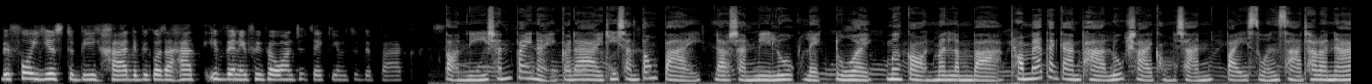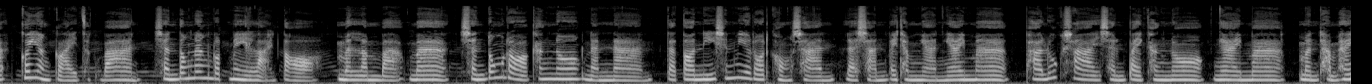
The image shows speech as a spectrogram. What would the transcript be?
Before it used to be hard because I had even if, if I want to take him to the park. ตอนนี้ฉันไปไหนก็ได้ที่ฉันต้องไป แล้วฉันมีลูกเล็กด้วย เมื่อก่อนมันลำบาก เพราะแม้แต่การพาลูกชายของฉันไปสวนสาธารณะก็ยังไกลจากบ้าน ฉันต้องนั่งรถเมล์หลายต่อ มันลำบากมาก ฉันต้องรอข้างนอกนานๆ แต่ตอนนี้ฉันมีรถของฉัน และฉันไปทำงานง่ายมาก พาลูกชายฉันไปข้างนอก ง่ายมาก มันทำให้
